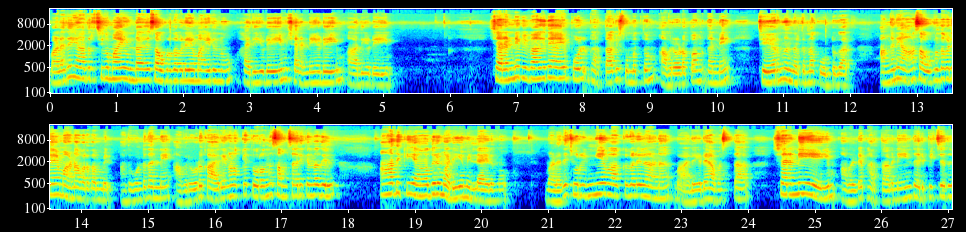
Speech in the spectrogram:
വളരെ യാദർച്ഛികമായി ഉണ്ടായ സൗഹൃദവലയമായിരുന്നു ഹരിയുടെയും ശരണ്യയുടെയും ആദിയുടെയും. ശരണ്യ വിവാഹിതയായപ്പോൾ ഭർത്താവ് സുമത്തും അവരോടൊപ്പം തന്നെ ചേർന്ന് നിൽക്കുന്ന കൂട്ടുകാർ. അങ്ങനെ ആ സൗഹൃദ വലയമാണ് അവർ തമ്മിൽ. അതുകൊണ്ട് തന്നെ അവരോട് കാര്യങ്ങളൊക്കെ തുറന്ന് സംസാരിക്കുന്നതിൽ ആദിക്ക് യാതൊരു മടിയുമില്ലായിരുന്നു. വളരെ ചുരുങ്ങിയ വാക്കുകളിലാണ് ബാലയുടെ അവസ്ഥ ശരണ്യയെയും അവളുടെ ഭർത്താവിനെയും ധരിപ്പിച്ചത്.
